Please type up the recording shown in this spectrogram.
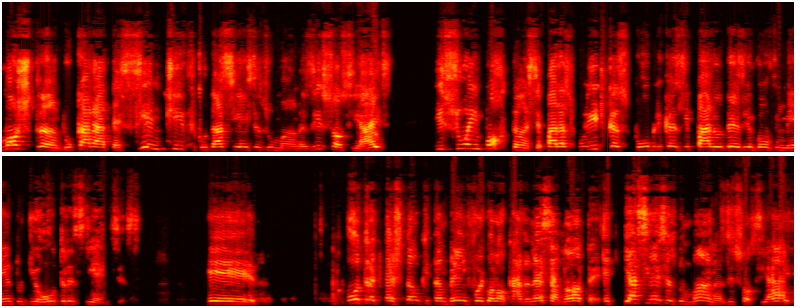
mostrando o caráter científico das ciências humanas e sociais e sua importância para as políticas públicas e para o desenvolvimento de outras ciências. Outra questão que também foi colocada nessa nota é que as ciências humanas e sociais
